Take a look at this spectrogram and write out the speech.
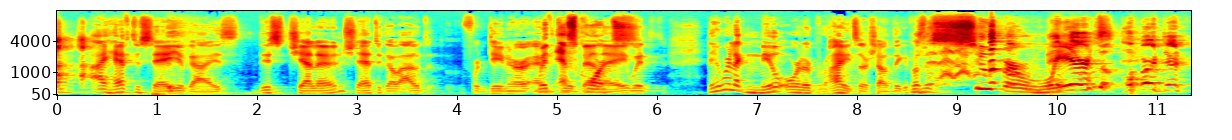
um, I have to say, you guys, this challenge, they had to go out for dinner and With to the escorts. ballet with. They were like mail order brides or something. It was a super weird. ordered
